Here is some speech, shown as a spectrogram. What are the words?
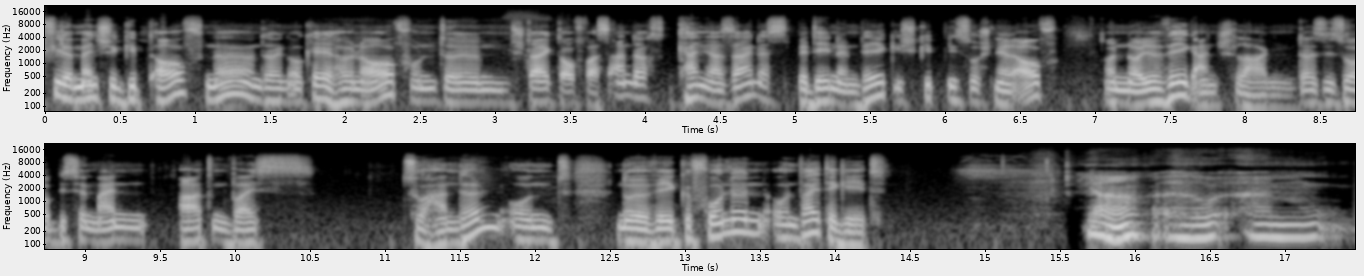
viele Menschen gibt auf ne, und sagen, okay, hören auf und ähm, steigt auf was anderes. Kann ja sein, dass bei denen ein Weg, ich gebe nicht so schnell auf und neuen Weg anschlagen. Das ist so ein bisschen meine Art und Weise zu handeln und neuer Weg gefunden und weitergeht. Ja, also ähm,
